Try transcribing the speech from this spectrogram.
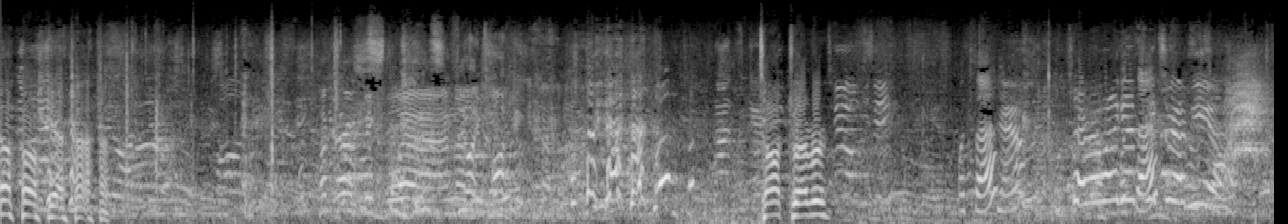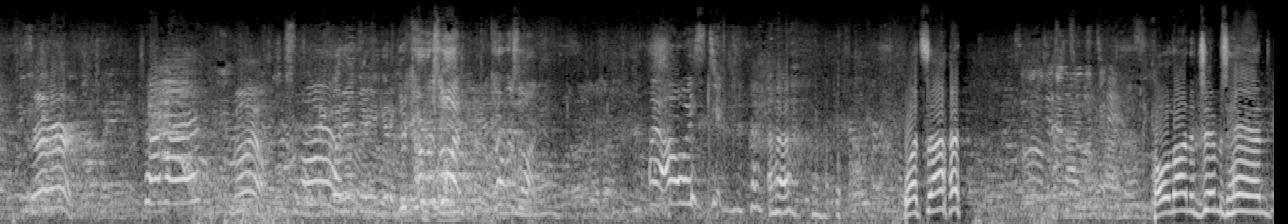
Oh, yeah. Pucker up, big boy. I'm not talking. Talk, Trevor. What's that? Trevor, I want to get a picture of you. Trevor, Trevor, smile. smile. Your cover's on. Your cover's on. I always do that. What's that? Hold on to Jim's hand.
